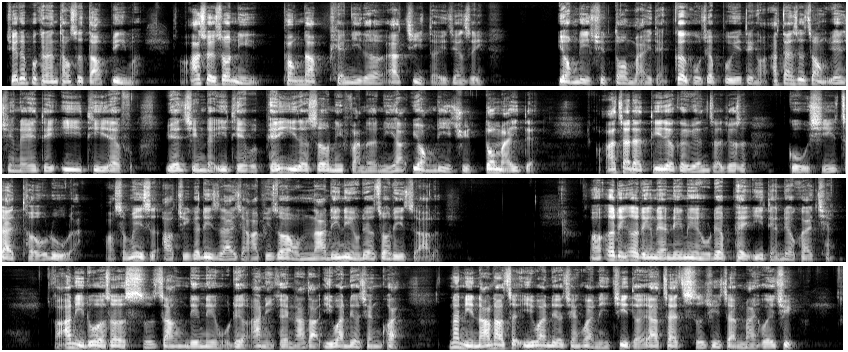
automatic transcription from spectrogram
绝对不可能同时倒闭嘛。啊，所以说你碰到便宜的要记得一件事情，用力去多买一点个股就不一定哦。啊，但是这种圆形的 ETF，圆形的 ETF 便宜的时候，你反而你要用力去多买一点。啊，再来第六个原则就是股息再投入了啊，什么意思啊？举个例子来讲啊，比如说我们拿零零五六做例子好了，呃，二零二零年零零五六配一点六块钱啊，你如果说有十张零零五六，啊，你可以拿到一万六千块，那你拿到这一万六千块，你记得要再持续再买回去，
